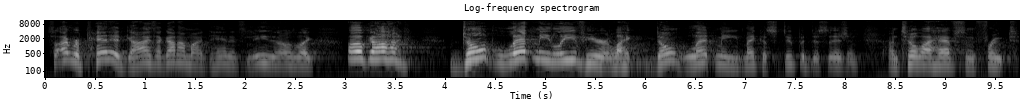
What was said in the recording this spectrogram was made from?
So I repented, guys. I got on my hands and knees and I was like, oh God, don't let me leave here. Like, don't let me make a stupid decision until I have some fruit.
